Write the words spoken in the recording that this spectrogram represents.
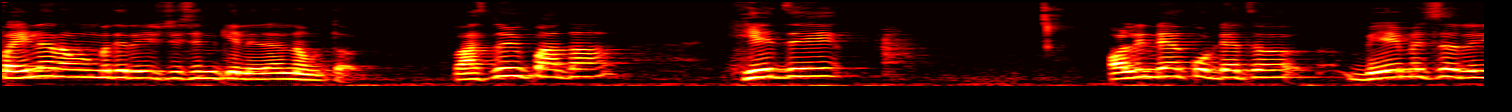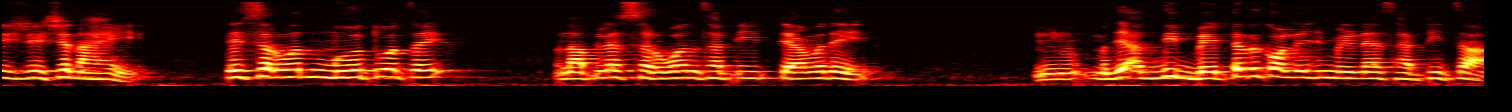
पहिल्या राऊंडमध्ये रजिस्ट्रेशन केलेलं नव्हतं. वास्तविक पाहता हे जे ऑल इंडिया कोट्याचं बी एम एसचं रजिस्ट्रेशन आहे ते सर्वात महत्त्वाचं आहे. आणि आपल्या सर्वांसाठी त्यामध्ये म्हणजे अगदी बेटर कॉलेज मिळण्यासाठीचा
